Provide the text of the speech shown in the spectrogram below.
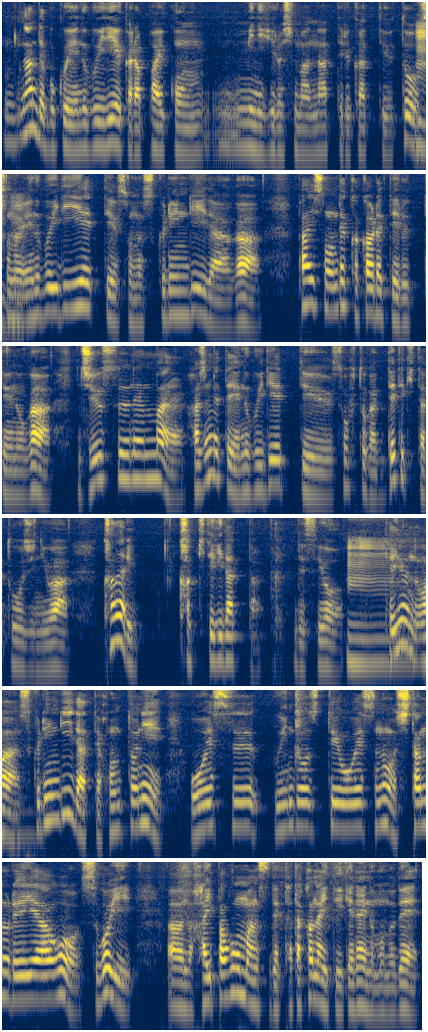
なんで僕 NVDA から PyCon ミニ広島になってるかっていうと、うんうんその NVDA っていうそのスクリーンリーダーが Python で書かれてるっていうのが十数年前初めて NVDA っていうソフトが出てきた当時にはかなり画期的だったんですよ。っっていうのはスクリーンリーダーって本当に OS Windows っていう OS の下のレイヤーをすごいあのハイパフォーマンスで叩かないといけないのもので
